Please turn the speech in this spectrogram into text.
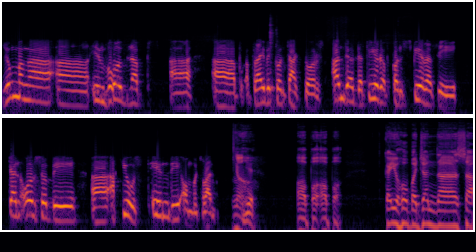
yung mga ah, involved na ah, ah, private contractors under the fear of conspiracy can also be ah, accused in the ombudsman. Oo. Yes. Opo, opo. Kayo ho ba dyan na sa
